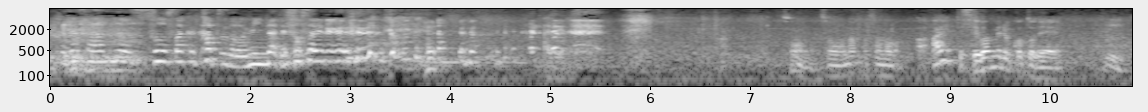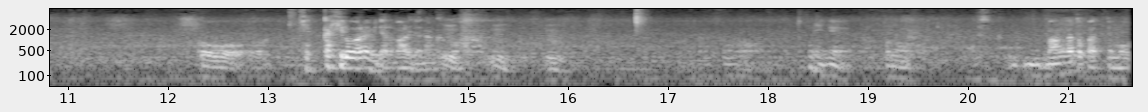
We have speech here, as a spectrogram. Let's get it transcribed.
福田さんの創作活動をみんなで支える そうなんだ。そのなんかそのああえて狭めることでこう結果広がるみたいなのもあるじゃんなんかこう、特にねこの漫画とかってもう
